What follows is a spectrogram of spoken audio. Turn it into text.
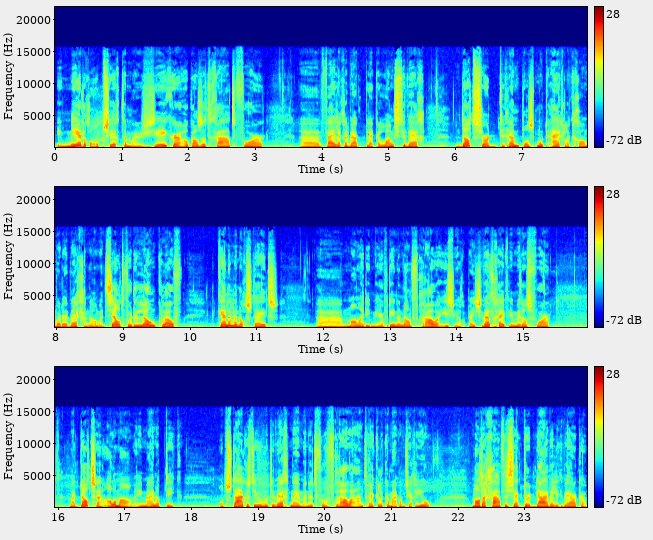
In meerdere opzichten, maar zeker ook als het gaat voor eh, veilige werkplekken langs de weg. Dat soort drempels moet eigenlijk gewoon worden weggenomen. Hetzelfde voor de loonkloof, kennen we nog steeds. Eh, mannen die meer verdienen dan vrouwen, is Europese wetgeving inmiddels voor. Maar dat zijn allemaal in mijn optiek obstakels die we moeten wegnemen en het voor vrouwen aantrekkelijker maken om te zeggen, joh, wat een gave sector, daar wil ik werken.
